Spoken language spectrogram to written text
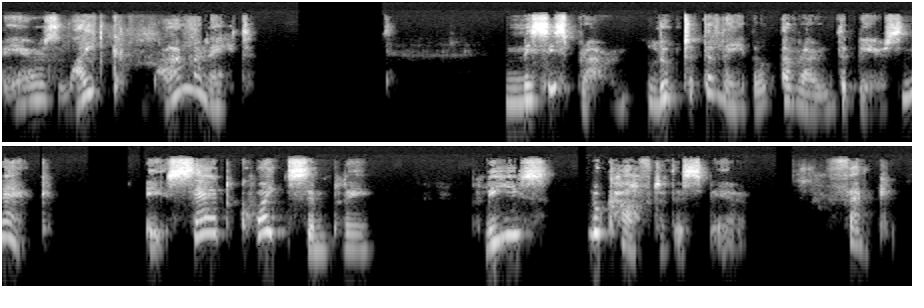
Bears like marmalade. Mrs. Brown looked at the label around the bear's neck. It said quite simply, Please look after this bear. Thank you.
